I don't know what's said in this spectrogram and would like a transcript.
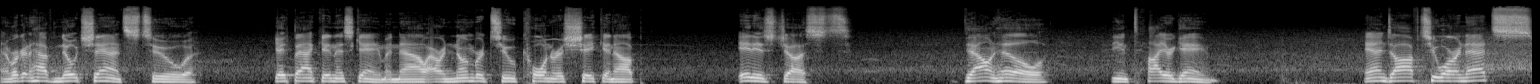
And we're going to have no chance to get back in this game. And now our number two corner is shaken up. It is just downhill the entire game. And off to Arnett's.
